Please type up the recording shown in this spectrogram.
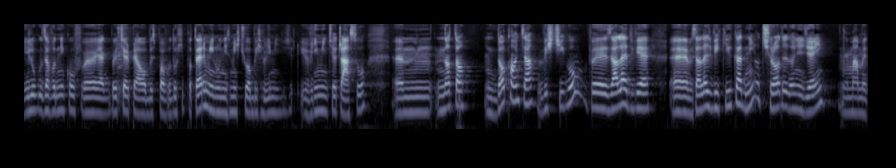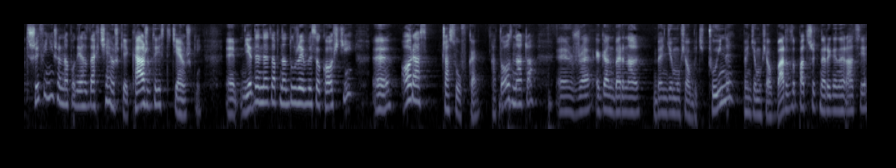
ilu zawodników jakby cierpiałoby z powodu hipotermii, ilu nie zmieściłoby się w limicie, w limicie czasu, no to do końca wyścigu w zaledwie E, w zaledwie kilka dni od środy do niedzieli mamy trzy finisze na podjazdach ciężkie. Każdy jest ciężki. E, jeden etap na dużej wysokości e, oraz czasówkę. A to oznacza, że Egan Bernal będzie musiał być czujny, będzie musiał bardzo patrzeć na regenerację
